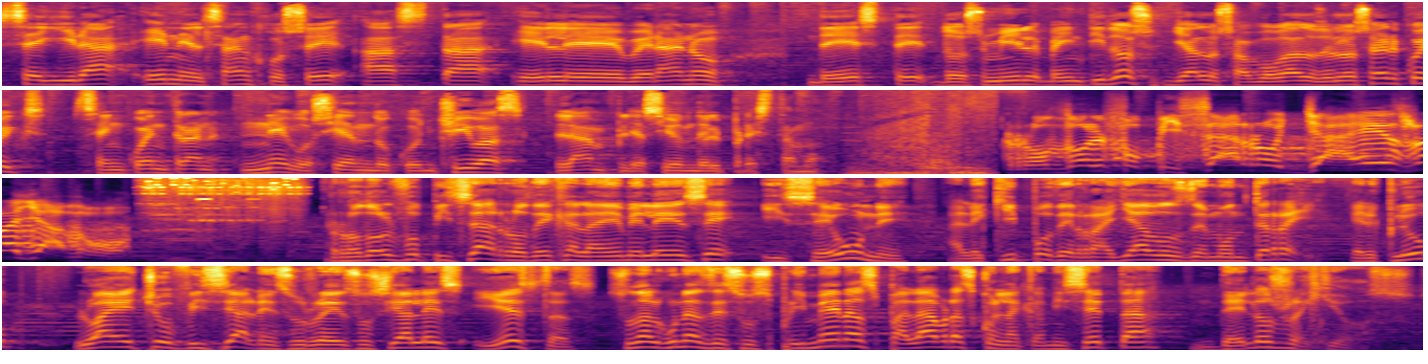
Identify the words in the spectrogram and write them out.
seguirá en el San José hasta el eh, verano de este 2022. Ya los abogados de los Earthquakes se encuentran negociando con Chivas la ampliación del préstamo. Es rayado. Rodolfo Pizarro deja la MLS y se une al equipo de Rayados de Monterrey. El club lo ha hecho oficial en sus redes sociales y estas son algunas de sus primeras palabras con la camiseta de los Regios.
